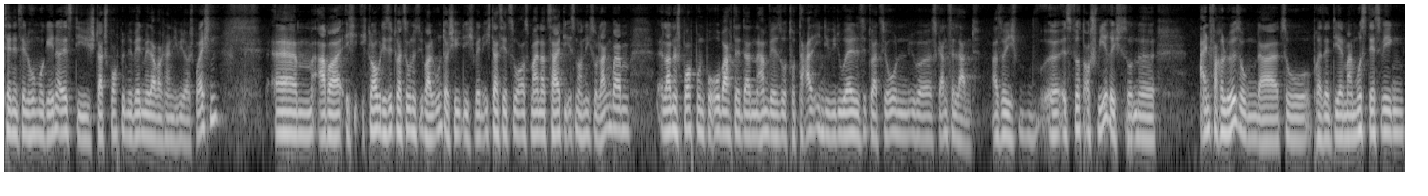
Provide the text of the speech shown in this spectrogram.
tendenziell homogener ist. Die Stadtsportbünde werden mir da wahrscheinlich widersprechen. Ähm, aber ich, ich, glaube, die Situation ist überall unterschiedlich. Wenn ich das jetzt so aus meiner Zeit, die ist noch nicht so lang beim Landessportbund beobachte, dann haben wir so total individuelle Situationen über das ganze Land. Also ich, äh, es wird auch schwierig, so eine einfache Lösung da zu präsentieren. Man muss deswegen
